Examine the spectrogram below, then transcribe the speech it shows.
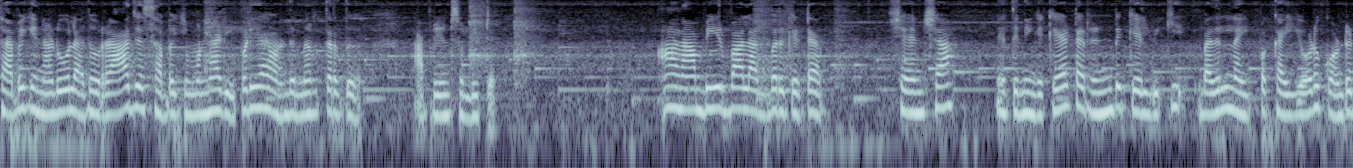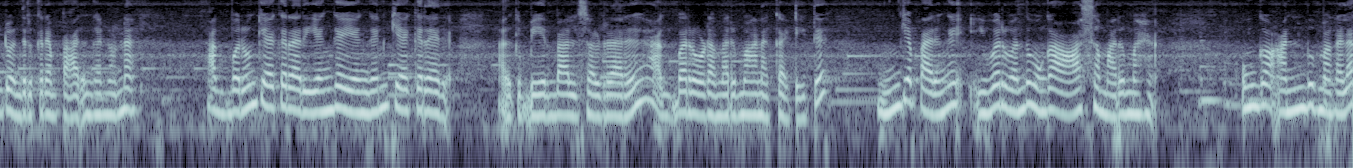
சபைக்கு நடுவில் அதுவும் ராஜ சபைக்கு முன்னாடி இப்படியா வந்து நிறுத்துறது அப்படின்னு சொல்லிட்டு. ஆனால் பீர்பால் அக்பர்கிட்ட ஷென்ஷா நேற்று நீங்கள் கேட்ட ரெண்டு கேள்விக்கு பதில் நான் இப்போ கையோடு கொண்டுட்டு வந்திருக்கிறேன் பாருங்கன்னு அக்பரும் கேட்குறாரு எங்கே எங்கன்னு கேட்குறாரு அதுக்கு பீர்பால் சொல்கிறாரு அக்பரோட மருமானை கட்டிட்டு இங்கே பாருங்கள் இவர் வந்து உங்கள் ஆசை மருமகன். உங்கள் அன்பு மகளை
